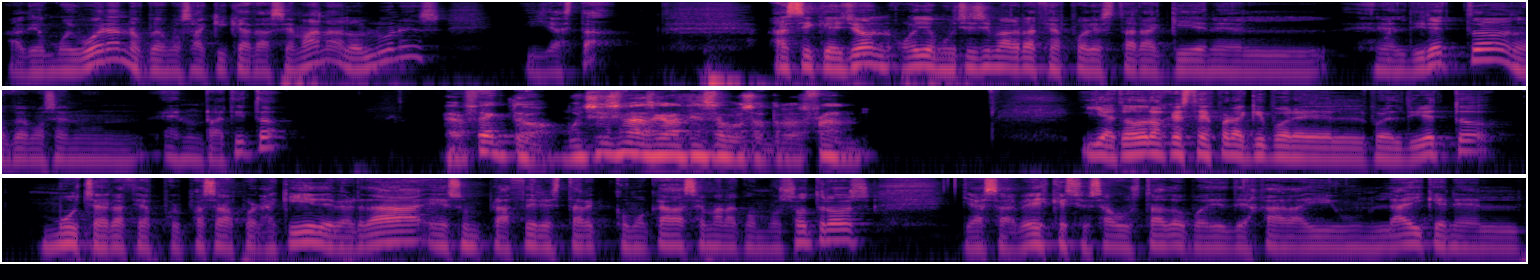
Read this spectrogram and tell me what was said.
Adiós, muy buena. Nos vemos aquí cada semana, los lunes, y ya está. Así que, John, oye, muchísimas gracias por estar aquí en el, directo. Nos vemos en un, ratito. Perfecto. Muchísimas gracias a vosotros, Fran. Y a todos los que estéis por aquí por el, por el directo, Muchas gracias por pasar por aquí, de verdad. Es un placer estar como cada semana con vosotros. Ya sabéis que si os ha gustado podéis dejar ahí un like en el,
